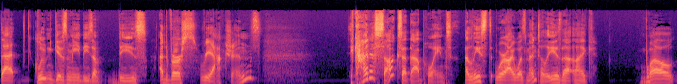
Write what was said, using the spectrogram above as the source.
that gluten gives me these uh, these adverse reactions, it kind of sucks at that point. At least where I was mentally is that like, well,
